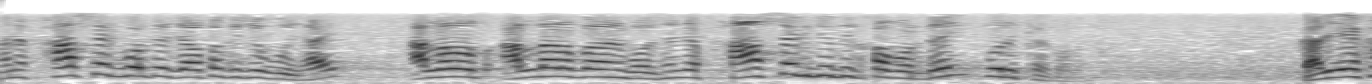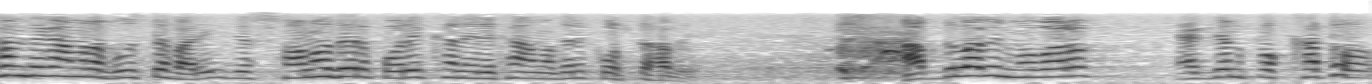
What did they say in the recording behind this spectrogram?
মানে ফাঁসেক বলতে যত কিছু বুঝায়, আল্লাহ আল্লাহ রবাহ বলছেন যে ফাঁসেক যদি খবর দেয়, পরীক্ষা করো। কাজে এখান থেকে আমরা বুঝতে পারি যে সনদের পরীক্ষা নিরীক্ষা আমাদের করতে হবে। আবদুল্লাহ বিন মোবারক একজন প্রখ্যাত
